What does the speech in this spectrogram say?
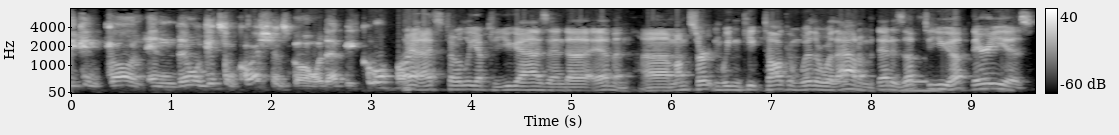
You can call and, then we'll get some questions going. Would that be cool? Yeah, that's totally up to you guys and uh, Evan. Um, I'm certain we can keep talking with or without him, but that is up to you. Up there he is.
